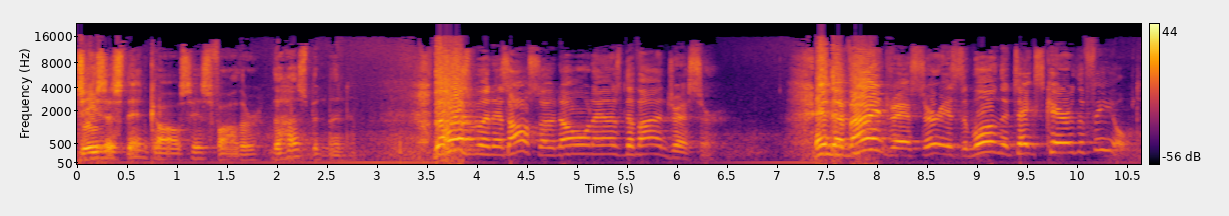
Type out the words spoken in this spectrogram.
Jesus then calls his father the husbandman. The husband is also known as the vine dresser. And the vine dresser is the one that takes care of the field.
